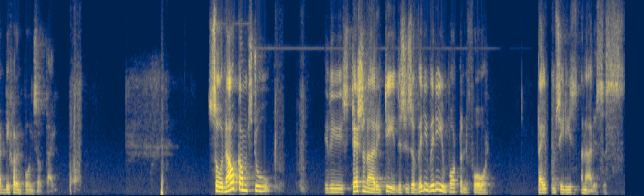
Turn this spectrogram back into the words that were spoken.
at different points of time. So now comes to the stationarity. This is a very, very important for time series analysis.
